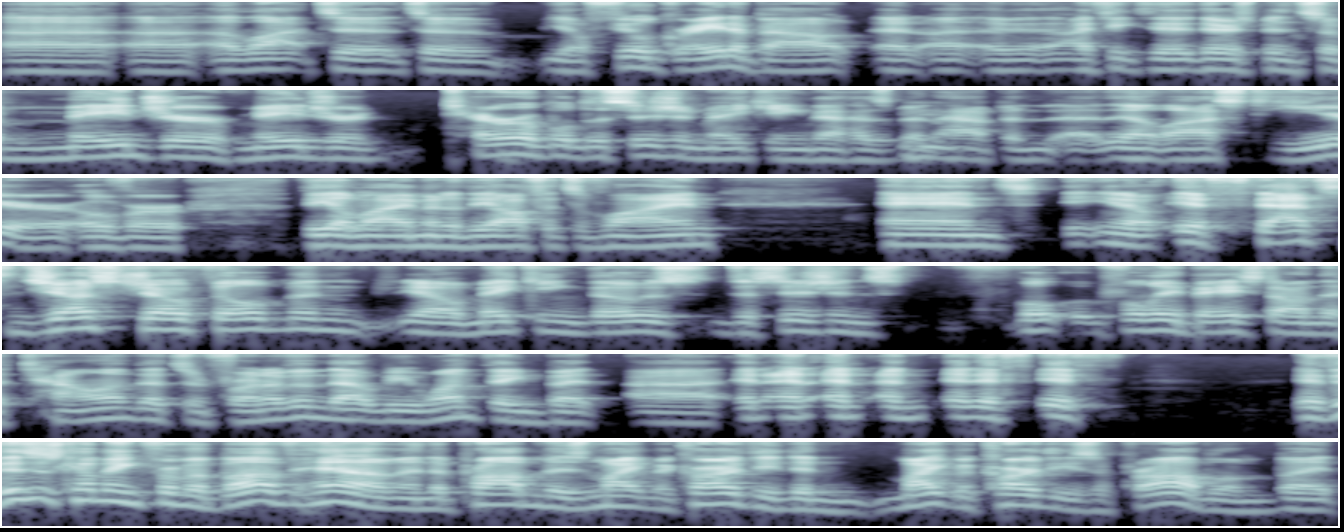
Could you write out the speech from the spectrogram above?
uh, uh, a lot to to you know feel great about. Uh, uh I think there's been some major major terrible decision making that has been mm-hmm. happened in the last year over the alignment of the offensive line. And you know, if that's just Joe Philbin, you know, making those decisions full, fully based on the talent that's in front of him, that would be one thing. But uh, and and and and if if If this is coming from above him and the problem is Mike McCarthy, then Mike McCarthy is a problem. But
